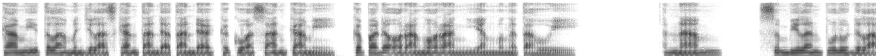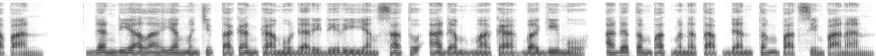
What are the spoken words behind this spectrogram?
Kami telah menjelaskan tanda-tanda kekuasaan kami, kepada orang-orang yang mengetahui. 6. 98. Dan dialah yang menciptakan kamu dari diri yang satu Adam maka bagimu, ada tempat menetap dan tempat simpanan.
